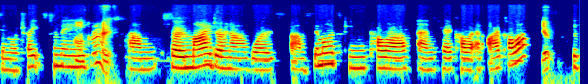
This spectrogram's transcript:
similar traits to me. Oh, great. Um, so my donor was um, similar skin color and hair color and eye color. Yep. His,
